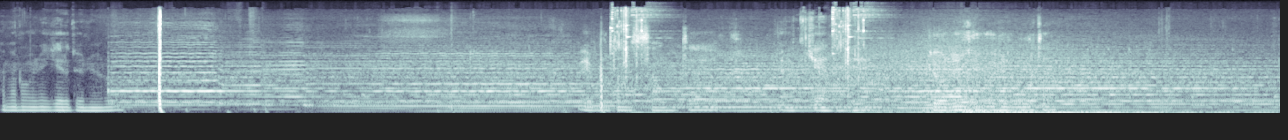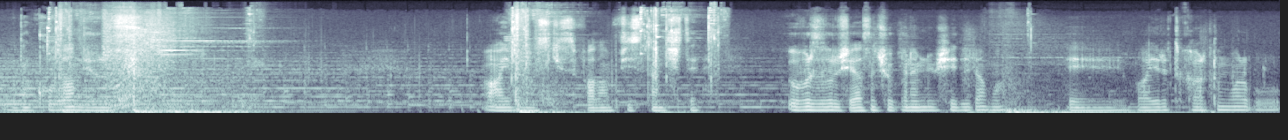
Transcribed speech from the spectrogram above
Hemen oyuna geri dönüyorum. Ve buradan sandık. Evet geldi. Gördüğünüz gibi ödül burada. Buradan kullan diyoruz. Ay maskesi falan fistan işte. ıvır zıvır bir şey aslında çok önemli bir şey değil ama eee Wired kartım var bu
